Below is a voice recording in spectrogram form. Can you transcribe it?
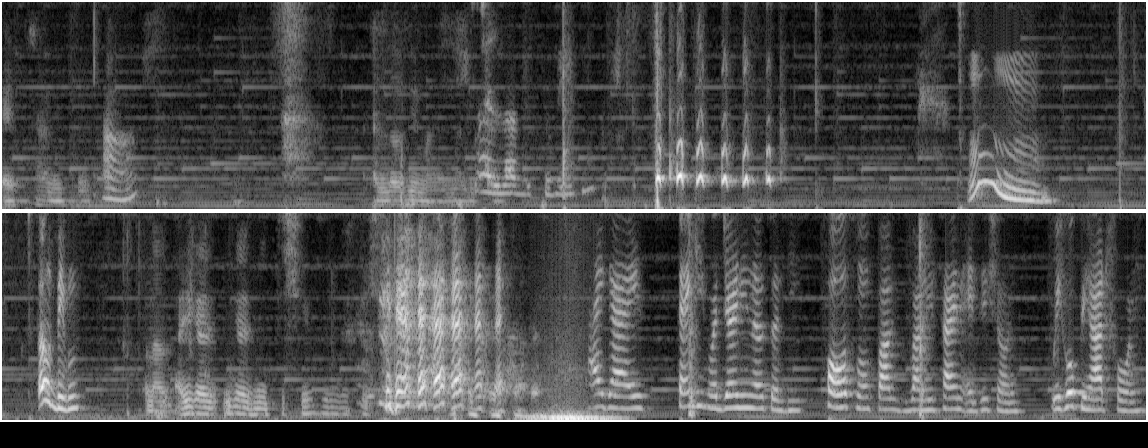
eternity. Uh-huh. I love you, my Mama. I love you too, baby. Mmm. Oh, baby. And I- Are you guys? You guys need tissue? You need tissue? Hi guys, thank you for joining us on the Pulse Fun Fact Valentine edition. We hope you had fun.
